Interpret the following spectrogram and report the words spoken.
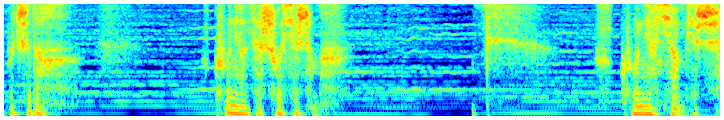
不知道，姑娘在说些什么。姑娘想必是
